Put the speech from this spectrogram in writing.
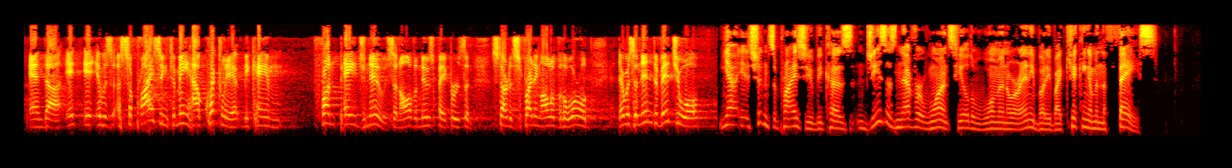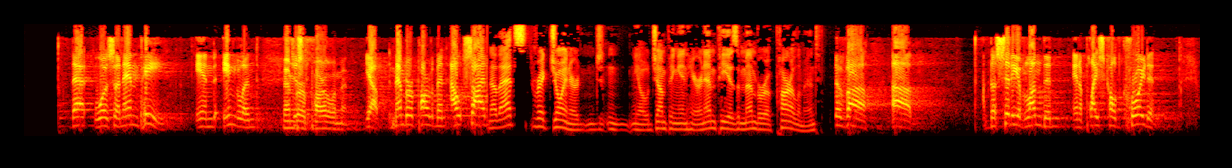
and uh, it, it it was uh, surprising to me how quickly it became front page news in all the newspapers and started spreading all over the world. There was an individual Yeah, it shouldn't surprise you because Jesus never once healed a woman or anybody by kicking them in the face. that was an MP in England. Member just- of Parliament. Yeah, member of parliament outside Now that's Rick Joyner, j- you know, jumping in here. An MP is a member of Parliament. of uh, uh, the city of London in a place called Croydon,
